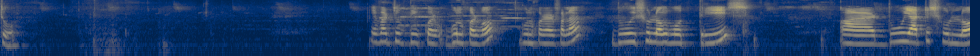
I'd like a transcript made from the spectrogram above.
two এবার যোগ দিয়ে গুণ করব। গুণ করার ফলা দুই ষোলো বত্রিশ আর দুই আটে ষোলো।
